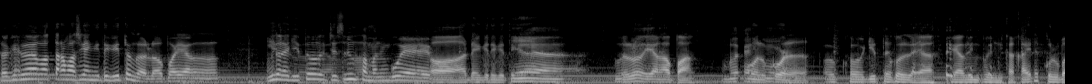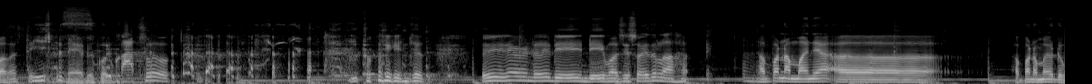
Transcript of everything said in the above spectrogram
Tapi gue lo termasuk yang gitu-gitu nggak lo? Apa yang Iya gitu justru teman gue. oh ada yang gitu-gitu? Iya. Lu yang apa? Gua kayak- Cool, cool. Oh, cool gitu. Cool ya. Yang punya kakak itu cool banget sih. Ya udah cool. Cut lu. Itu gitu. Jadi ini dari di, di mahasiswa itulah apa namanya eh apa namanya udah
